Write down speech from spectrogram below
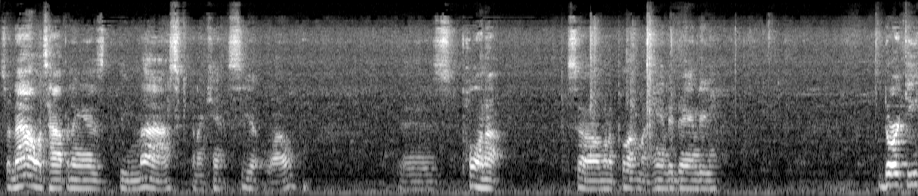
So now what's happening is the mask, and I can't see it well, is pulling up. So I'm gonna pull out my handy dandy dorky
